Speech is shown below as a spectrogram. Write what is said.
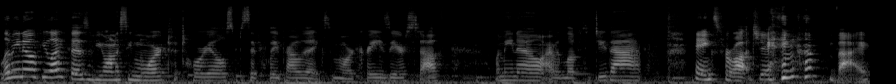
Let me know if you like this, if you wanna see more tutorials, specifically probably like some more crazier stuff. Let me know, I would love to do that. Thanks for watching, bye.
